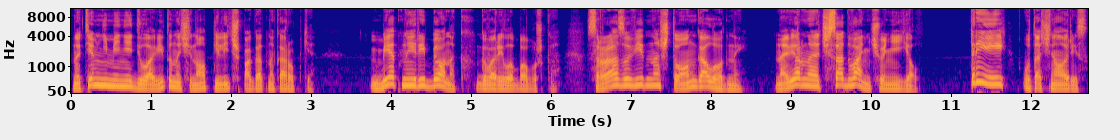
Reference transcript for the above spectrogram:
но тем не менее деловито начинал пилить шпагат на коробке. «Бедный ребенок», — говорила бабушка. «Сразу видно, что он голодный. Наверное, часа два ничего не ел». «Три!» — уточнял Рис.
